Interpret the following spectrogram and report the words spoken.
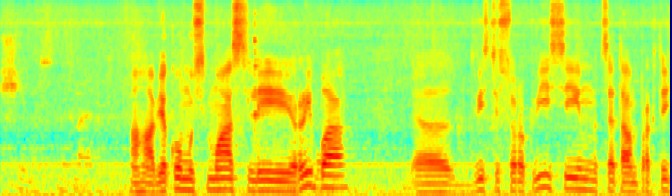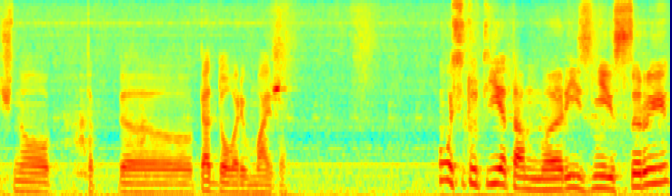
з Чимось, не знаю. Ага, в якомусь маслі риба. е, 248, це там практично та- е, 5 доларів майже. Ось тут є там е, різні сири,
